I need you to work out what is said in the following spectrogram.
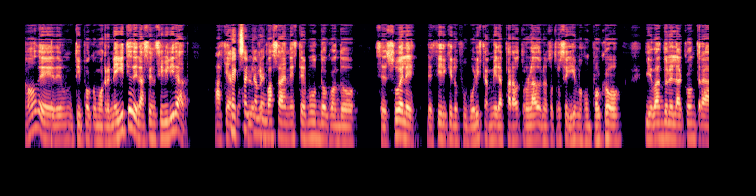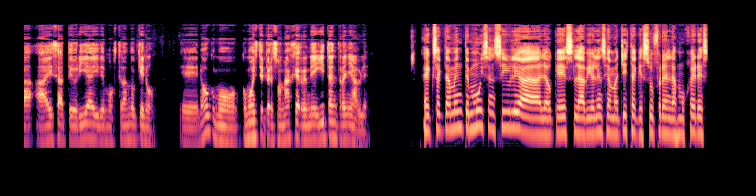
¿no? De, de un tipo como René Guite, de la sensibilidad hacia lo que pasa en este mundo cuando se suele decir que los futbolistas miran para otro lado, nosotros seguimos un poco llevándole la contra a esa teoría y demostrando que no, eh, ¿no? Como, como este personaje René Guita entrañable. Exactamente, muy sensible a lo que es la violencia machista que sufren las mujeres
